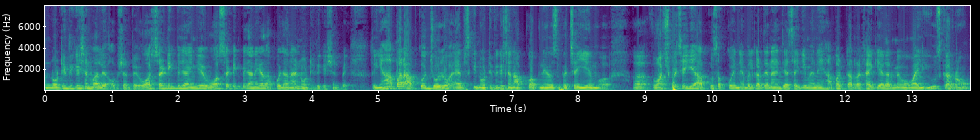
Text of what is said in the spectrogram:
नोटिफिकेशन वाले ऑप्शन पे। वॉच सेटिंग पे जाएँगे। वॉच सेटिंग पे जाने के बाद आपको जाना है नोटिफिकेशन पे। तो यहाँ पर आपको जो जो एप्स की नोटिफिकेशन आपको अपने उस पर चाहिए वॉच पे चाहिए, आपको सबको इनेबल कर देना है। जैसे कि मैंने यहाँ पर कर रखा है कि अगर मैं मोबाइल यूज़ कर रहा हूँ,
